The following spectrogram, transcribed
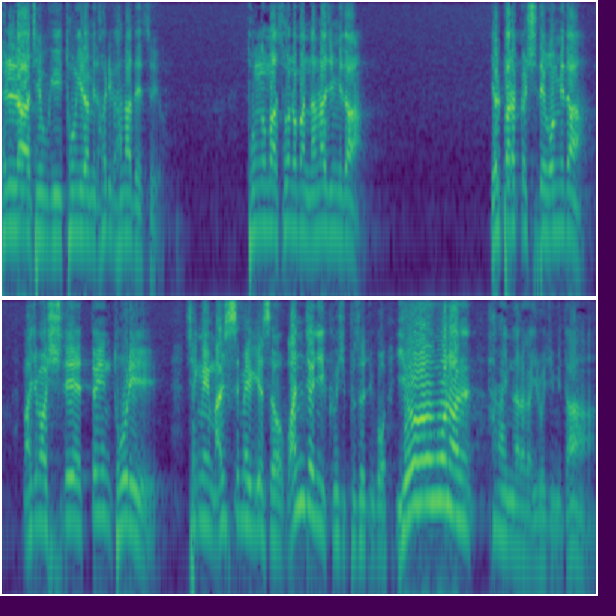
헬라 제국이 통일합니다. 허리가 하나 됐어요. 동로마 서노마 나눠집니다. 열바락걸 시대가 옵니다. 마지막 시대에 뜨인 돌이 생명의 말씀에 의해서 완전히 그것이 부서지고 영원한 하나님 나라가 이루어집니다.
